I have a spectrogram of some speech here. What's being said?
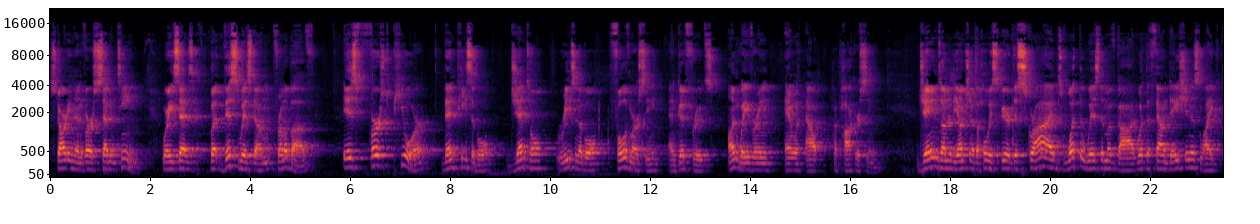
starting in verse 17, where he says, But this wisdom from above is first pure, then peaceable, gentle, reasonable, full of mercy and good fruits, unwavering, and without hypocrisy. James, under the unction of the Holy Spirit, describes what the wisdom of God, what the foundation is like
